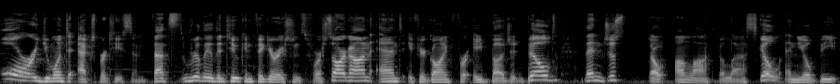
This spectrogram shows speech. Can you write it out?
or you want to expertise him. That's really the two configurations for Sargon and if you're going for a budget build then just don't unlock the last skill and you'll be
